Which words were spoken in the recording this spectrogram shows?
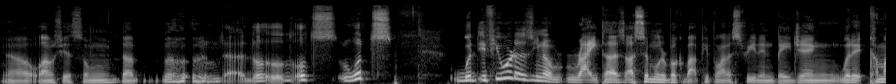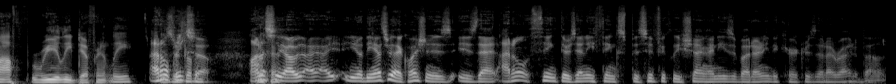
you know, Wang Xuesong. What's what's would if you were to you know write a, a, similar book about people on a street in Beijing, would it come off really differently? I don't think something? so. Honestly, okay. I, I, you know, the answer to that question is is that I don't think there's anything specifically Shanghainese about any of the characters that I write about.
